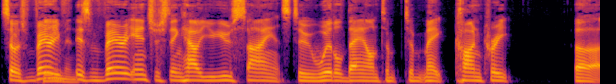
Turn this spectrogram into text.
So it's very Demons. it's very interesting how you use science to whittle down to to make concrete uh,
